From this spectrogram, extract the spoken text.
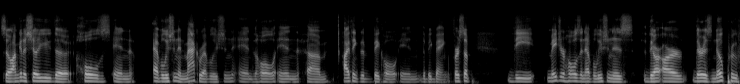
So I'm going to show you the holes in evolution and macroevolution and the hole in um, I think the big hole in the Big Bang. First up, the major holes in evolution is there are there is no proof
